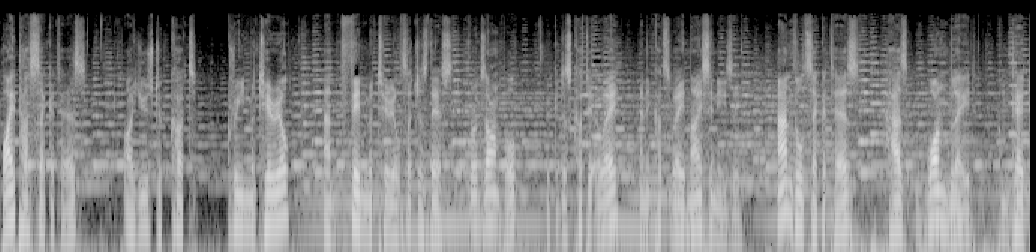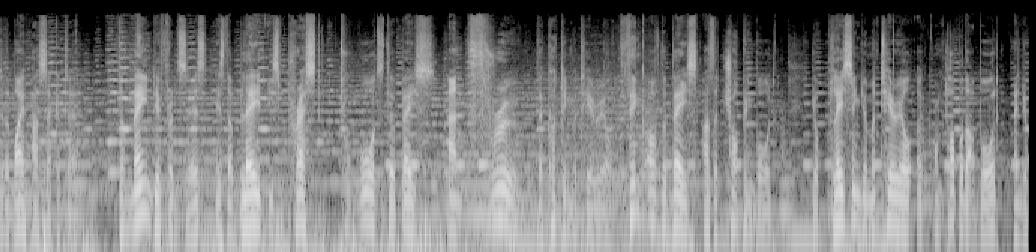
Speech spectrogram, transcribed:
Bypass secateurs are used to cut green material and thin material such as this. For example, we can just cut it away and it cuts away nice and easy. Anvil secateurs has one blade compared to the bypass secateurs. The main difference is, is the blade is pressed towards the base and through the cutting material. Think of the base as a chopping board. You're placing your material uh, on top of that board and you're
